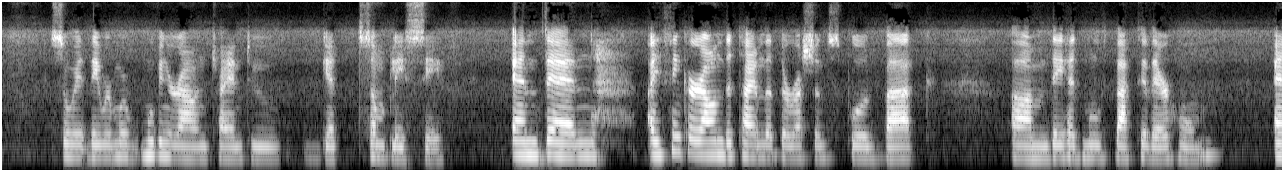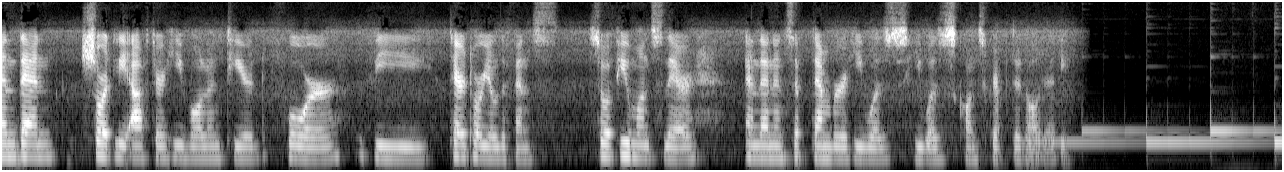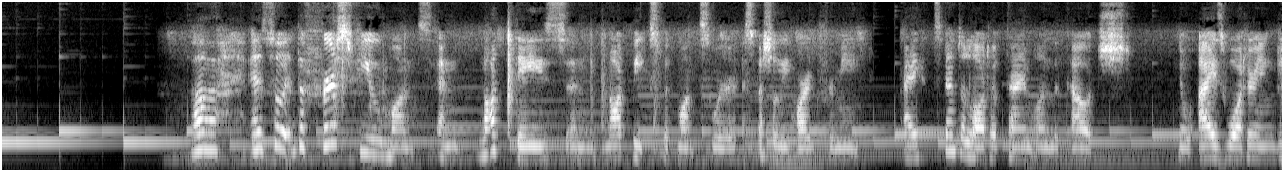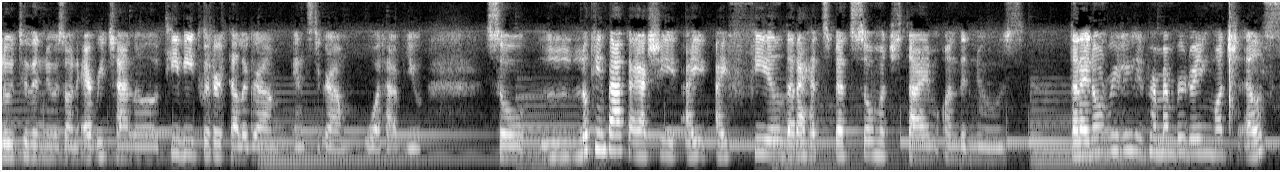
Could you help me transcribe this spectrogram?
So they were mo- moving around trying to get someplace safe. And then I think around the time that the Russians pulled back, um, they had moved back to their home. And then shortly after, he volunteered for the territorial defense. So a few months there, and then in September he was he was conscripted already. Uh, and so the first few months, and not days and not weeks, but months, were especially hard for me. I spent a lot of time on the couch, you know, eyes watering, glued to the news on every channel TV, Twitter, Telegram, Instagram, what have you. So looking back, I actually I, I feel that I had spent so much time on the news that I don't really remember doing much else.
